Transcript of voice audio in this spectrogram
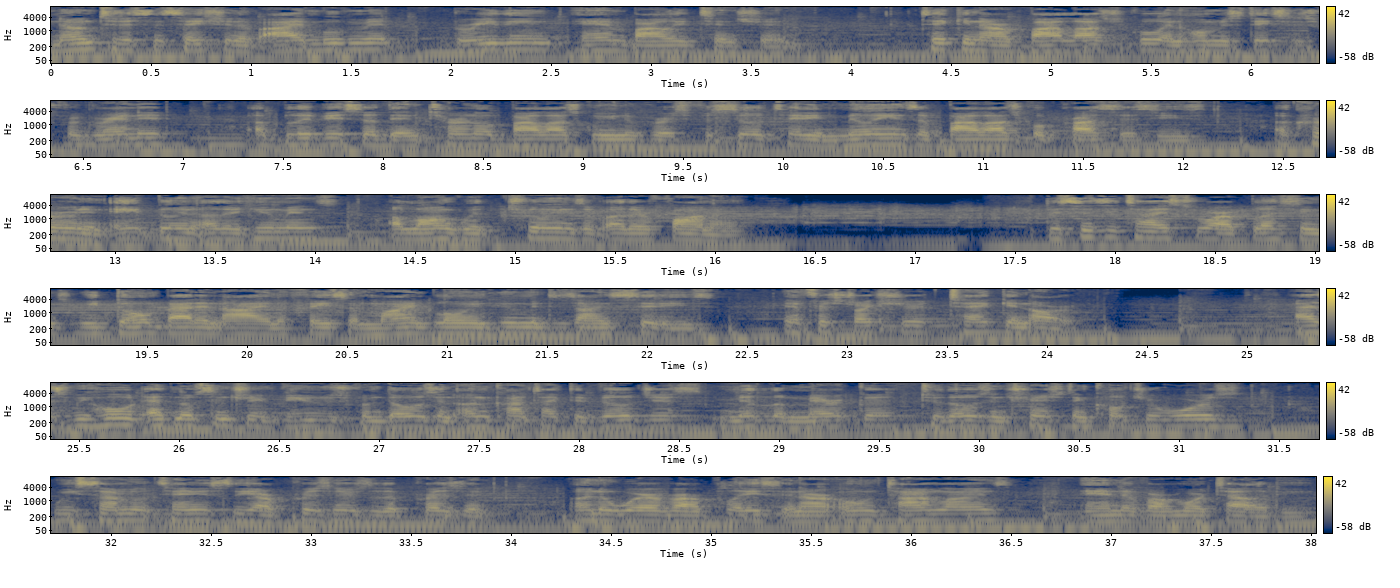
numb to the sensation of eye movement, breathing, and bodily tension, taking our biological and homeostasis for granted, oblivious of the internal biological universe facilitating millions of biological processes occurring in 8 billion other humans, along with trillions of other fauna. Desensitized to our blessings, we don't bat an eye in the face of mind blowing human designed cities, infrastructure, tech, and art. As we hold ethnocentric views from those in uncontacted villages, middle America, to those entrenched in culture wars, we simultaneously are prisoners of the present, unaware of our place in our own timelines and of our mortality.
